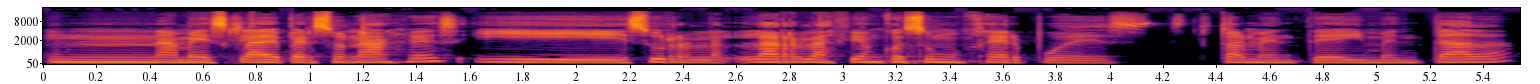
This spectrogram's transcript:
una mezcla de personajes y su, la relación con su mujer pues es totalmente inventada.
